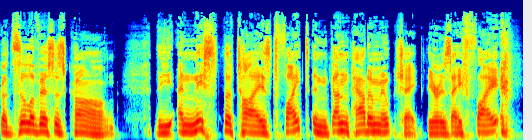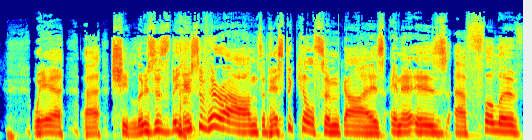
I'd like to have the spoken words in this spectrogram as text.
Godzilla versus Kong. The anesthetized fight in Gunpowder Milkshake. There is a fight where uh, she loses the use of her arms and has to kill some guys, and it is uh, full of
